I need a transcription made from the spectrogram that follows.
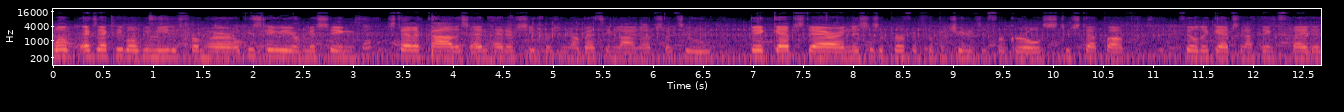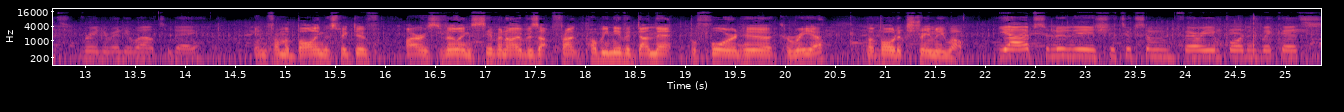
Well, exactly what we needed from her. Obviously, we are missing Sterre Kalis and Heather Siegers in our batting lineup, so two big gaps there, and this is a perfect opportunity for girls to step up, fill the gaps, and I think did really, really well today. And from a bowling perspective, Iris Zwilling, seven overs up front, probably never done that before in her career, but bowled extremely well. Yeah, absolutely. She took some very important wickets.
